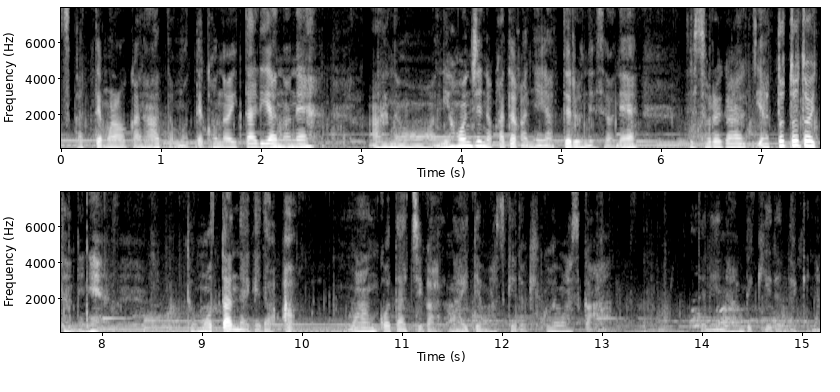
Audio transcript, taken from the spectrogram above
使ってもらおうかなと思って。このイタリアのねあの日本人の方がねやってるんですよね。でそれがやっと届いたんでねと思ったんだけどあワンコたちが鳴いてますけど聞こえますか？でね何匹いるんだっけな。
